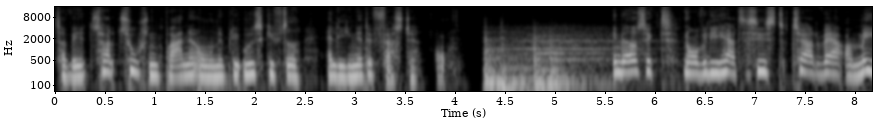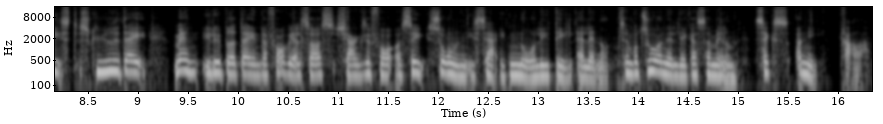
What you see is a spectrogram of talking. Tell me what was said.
så vil 12.000 brændeovne blive udskiftet alene det første år. En vejrudsigt når vi lige her til sidst. Tørt vejr og mest skyet i dag, men i løbet af dagen der får vi altså også chance for at se solen, især i den nordlige del af landet. Temperaturerne ligger sig mellem 6 og 9 grader.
